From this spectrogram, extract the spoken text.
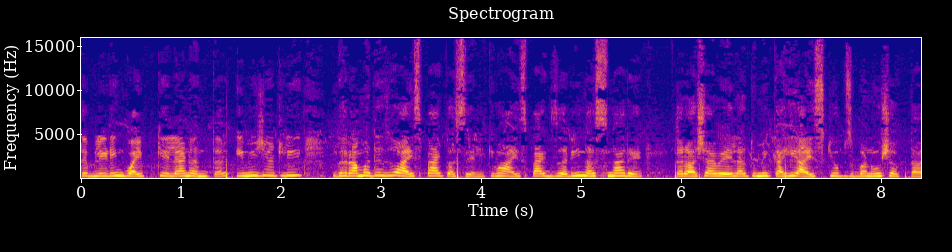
ते ब्लिडिंग वाईप केल्यानंतर इमिजिएटली घरामध्ये जो आईस पॅक असेल किंवा आईस पॅक जरी नसणार आहे तर अशा वेळेला तुम्ही काही आईस क्यूब्स बनवू शकता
